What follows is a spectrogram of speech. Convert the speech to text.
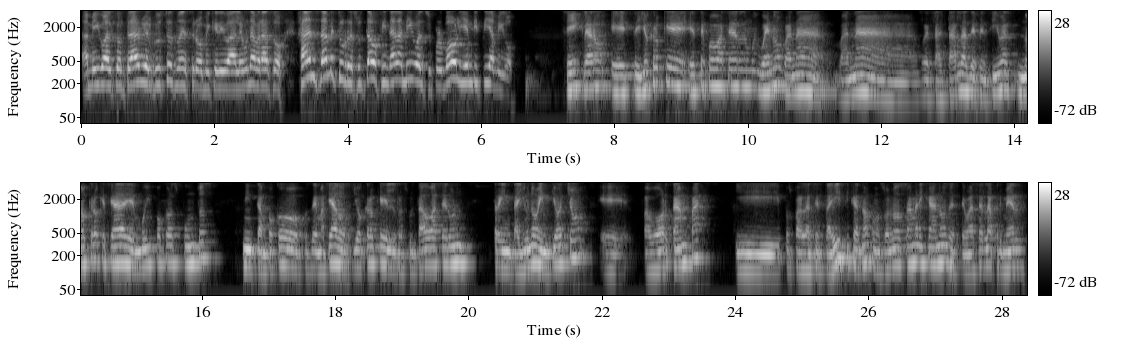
Amigo, al contrario, el gusto es nuestro, mi querido Ale. Un abrazo. Hans, dame tu resultado final, amigo, el Super Bowl y MVP, amigo. Sí, claro. Este, yo creo que este juego va a ser muy bueno. Van a, van a resaltar las defensivas. No creo que sea de muy pocos puntos, ni tampoco pues, demasiados. Yo creo que el resultado va a ser un 31-28, eh, favor Tampa y pues para las estadísticas, ¿no? Como son los americanos, este va a ser la, primer,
